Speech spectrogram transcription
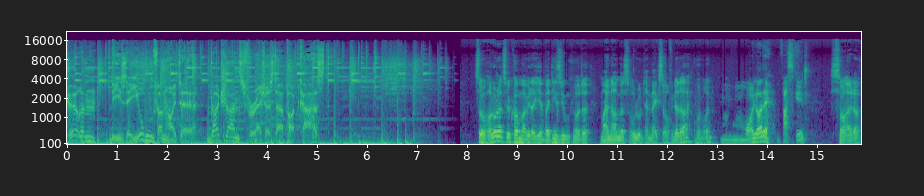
hören diese Jugend von heute. Deutschlands freshester Podcast. So, hallo und herzlich willkommen mal wieder hier bei diese Jugend von heute. Mein Name ist Olo und der Max auch wieder da. Moin, moin. Moin Leute, was geht? So, Alter.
